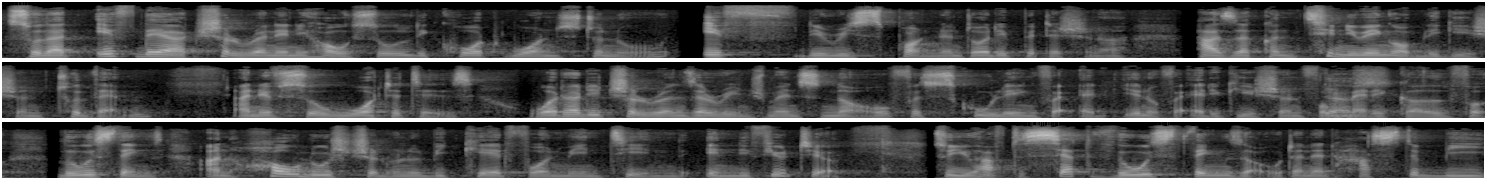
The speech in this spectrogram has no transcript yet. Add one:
So that if there are children in the household, the court wants to know if the respondent or the petitioner has a continuing obligation to them, and if so, what it is. What are the children's arrangements now for schooling, for ed, you know, for education, for Yes. medical, for those things, and how those children will be cared for and maintained in the future. So you have to set those things out, and it has to be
